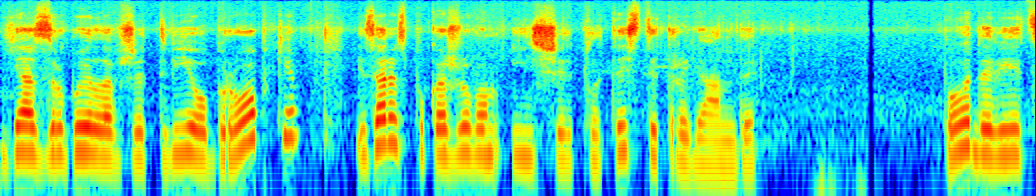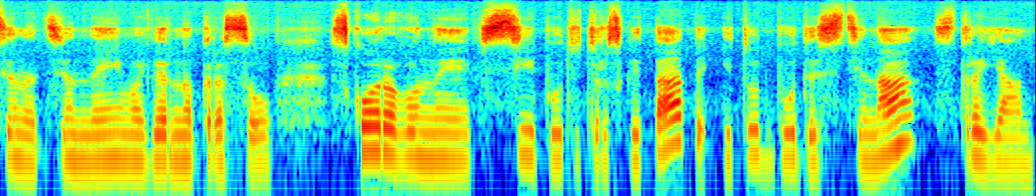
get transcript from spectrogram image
Я зробила вже дві обробки і зараз покажу вам інші плетисті троянди. Подивіться на цю неймовірну красу. Скоро вони всі будуть розквітати, і тут буде стіна з троянд.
